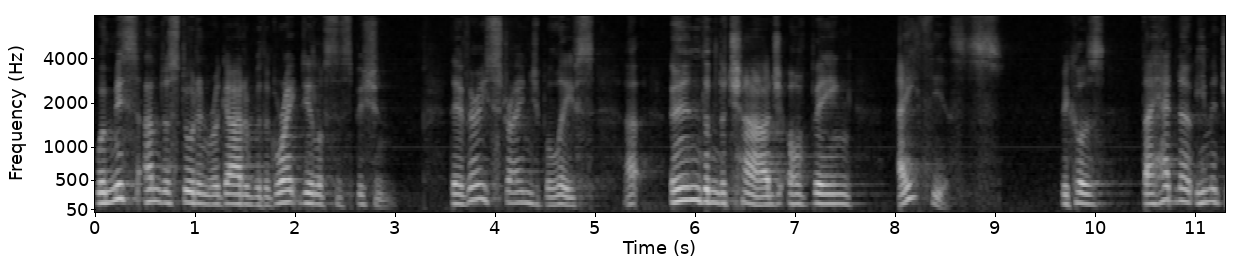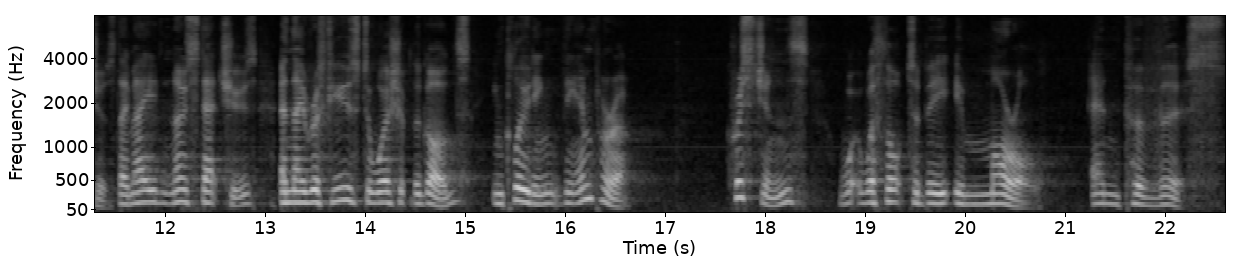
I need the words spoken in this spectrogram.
were misunderstood and regarded with a great deal of suspicion. Their very strange beliefs uh, earned them the charge of being atheists because they had no images, they made no statues, and they refused to worship the gods, including the emperor. Christians w- were thought to be immoral and perverse.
